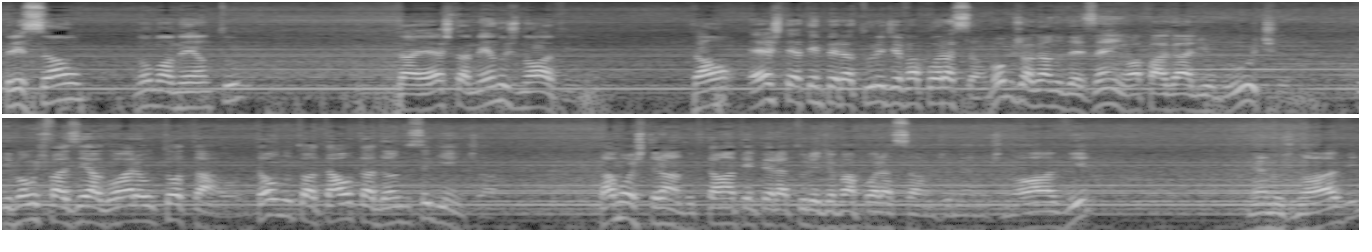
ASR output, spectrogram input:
Pressão no momento está esta menos 9. Então, esta é a temperatura de evaporação. Vamos jogar no desenho, apagar ali o do útil e vamos fazer agora o total. Então, no total está dando o seguinte, Está mostrando que está uma temperatura de evaporação de menos 9, menos 9,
